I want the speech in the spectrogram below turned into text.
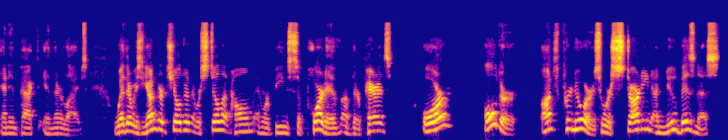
an impact in their lives whether it was younger children that were still at home and were being supportive of their parents, or older entrepreneurs who were starting a new business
